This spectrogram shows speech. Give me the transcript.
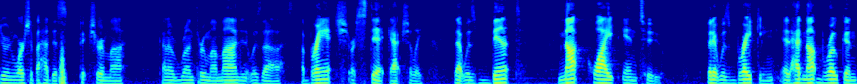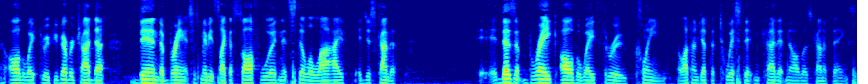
During worship, I had this picture in my kind of run through my mind, and it was a, a branch or stick actually that was bent, not quite in two, but it was breaking. It had not broken all the way through. If you've ever tried to bend a branch, it's maybe it's like a soft wood and it's still alive. It just kind of it doesn't break all the way through clean. A lot of times you have to twist it and cut it and all those kind of things.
